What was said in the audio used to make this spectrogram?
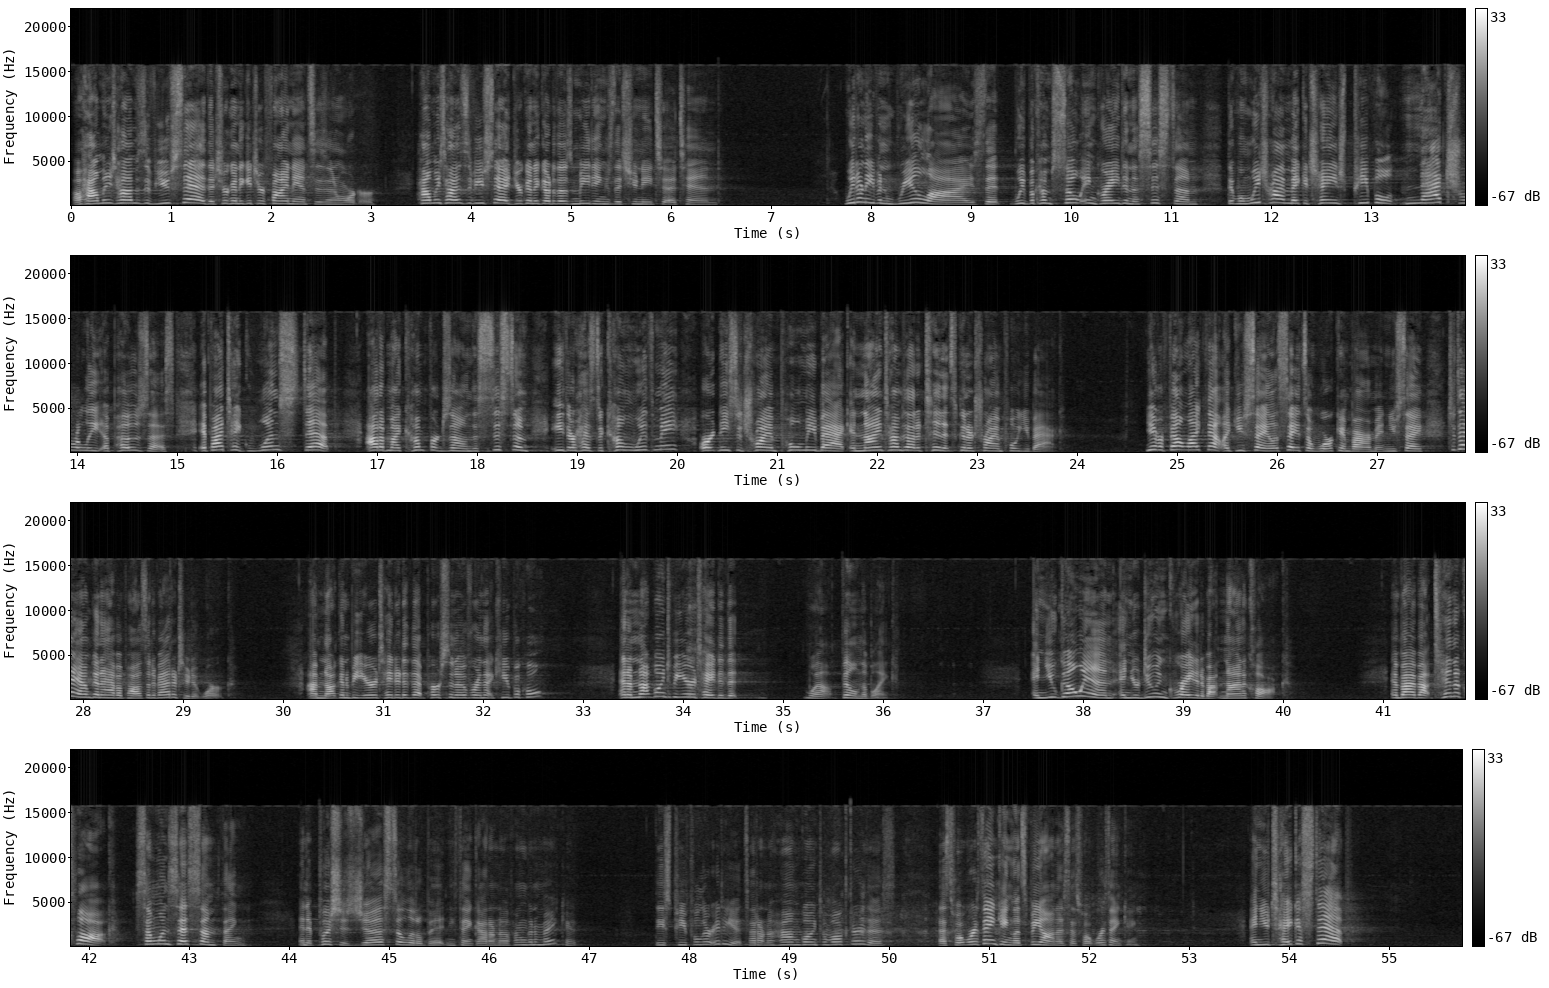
Oh, how many times have you said that you're going to get your finances in order? How many times have you said you're going to go to those meetings that you need to attend? We don't even realize that we become so ingrained in a system that when we try and make a change, people naturally oppose us. If I take one step out of my comfort zone, the system either has to come with me or it needs to try and pull me back. And nine times out of ten, it's going to try and pull you back. You ever felt like that? Like you say, let's say it's a work environment, and you say, Today I'm going to have a positive attitude at work. I'm not going to be irritated at that person over in that cubicle, and I'm not going to be irritated that, well, fill in the blank. And you go in and you're doing great at about 9 o'clock. And by about 10 o'clock, someone says something, and it pushes just a little bit, and you think, I don't know if I'm going to make it. These people are idiots. I don't know how I'm going to walk through this. That's what we're thinking. Let's be honest. That's what we're thinking and you take a step,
